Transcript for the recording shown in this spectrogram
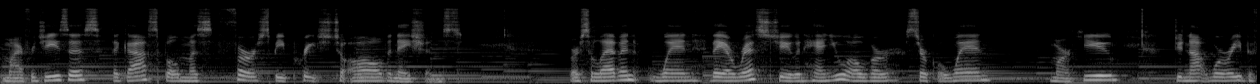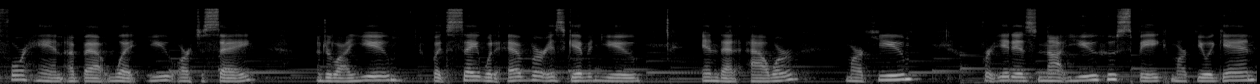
my for Jesus. The gospel must first be preached to all the nations. Verse 11 When they arrest you and hand you over, circle when, mark you. Do not worry beforehand about what you are to say, underline you, but say whatever is given you in that hour, mark you. For it is not you who speak, mark you again,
